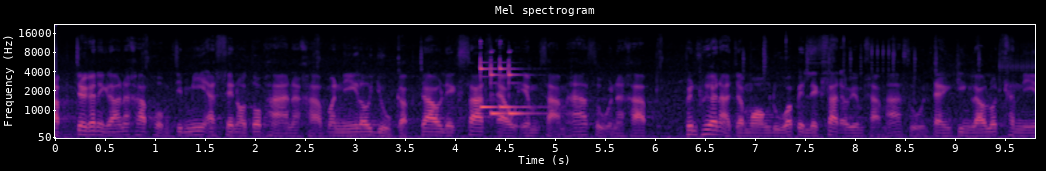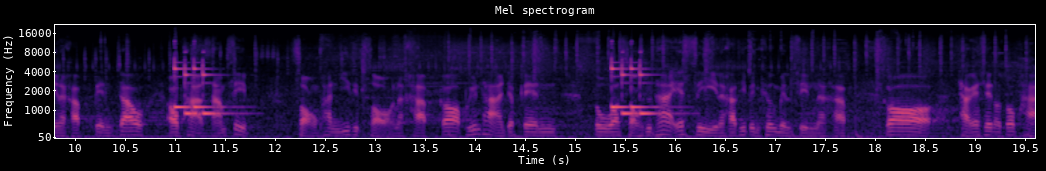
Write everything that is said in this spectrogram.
ครับ เจอกันอีกแล้วนะครับ ผมจิมมี่ a อ c เซนออโต้พานะครับ วันนี้เราอยู่กับเจ้า Lexus LM 350นะครับ เพื่อนๆอาจจะมองดูว่าเป็น Lexus LM 350แต่จริงๆแล้วรถคันนี้นะครับ เป็นเจ้าเอาผาด30 2022 นะครับ ก็พื้นฐานจะเป็นตัว 2.5 SC นะครับ ที่เป็นเครื่องเบนซินนะครับ ก็ทาง a อ c เซนออโต้พา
